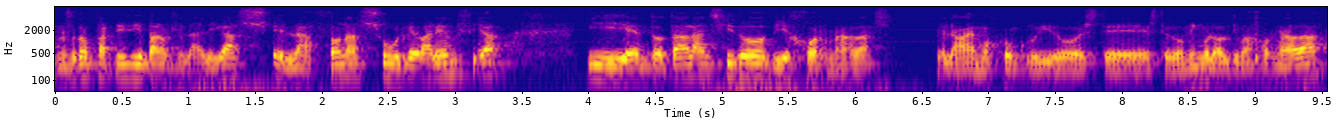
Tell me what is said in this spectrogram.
nosotros participamos en la liga en la zona sur de Valencia y en total han sido 10 jornadas que la hemos concluido este, este domingo, la última jornada,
